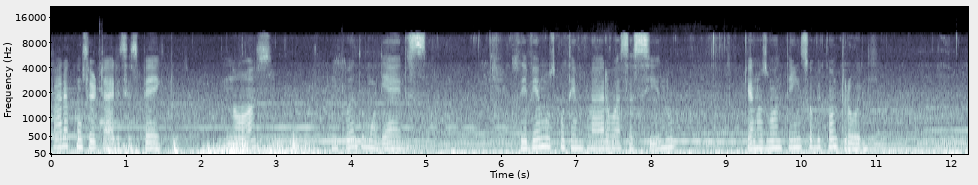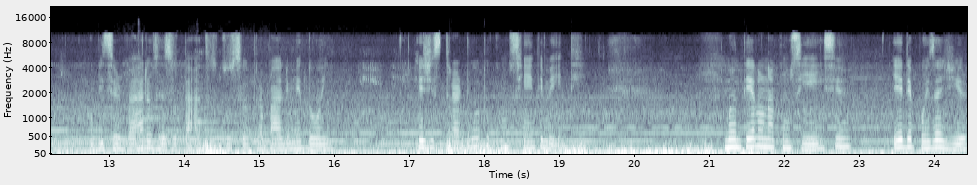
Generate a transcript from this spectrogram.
Para consertar esse aspecto, nós, enquanto mulheres, devemos contemplar o assassino que nos mantém sob controle. Observar os resultados do seu trabalho medonho. Registrar tudo conscientemente. Mantê-lo na consciência e depois agir.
